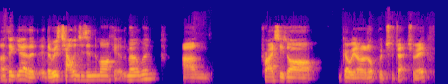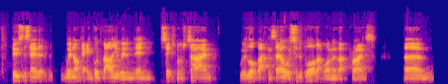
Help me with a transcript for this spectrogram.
I think yeah, there, there is challenges in the market at the moment, and prices are going on an upward trajectory who's to say that we're not getting good value in in six months' time? We look back and say, "Oh, we should have bought that one at that price." Um,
